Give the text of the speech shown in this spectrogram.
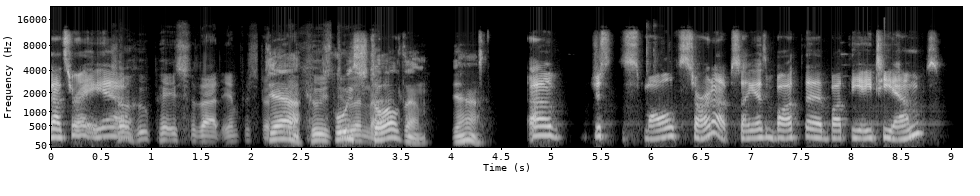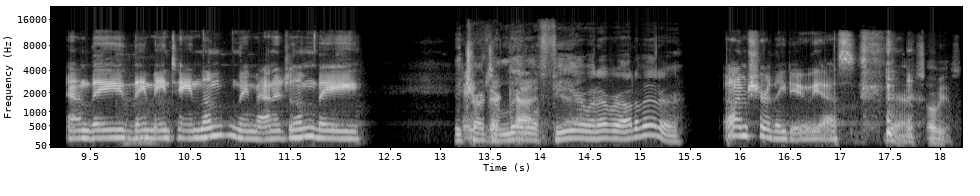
That's right. Yeah. So who pays for that infrastructure? Yeah, Like, who's Who doing installed that? them? Yeah. Uh, just small startups, I guess, bought the bought the ATMs, and they they Mhm. maintain them, they manage them. They, They charge a little cut, fee yeah. or whatever out of it, or I'm sure they do. Yes. Yeah, it's obvious.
